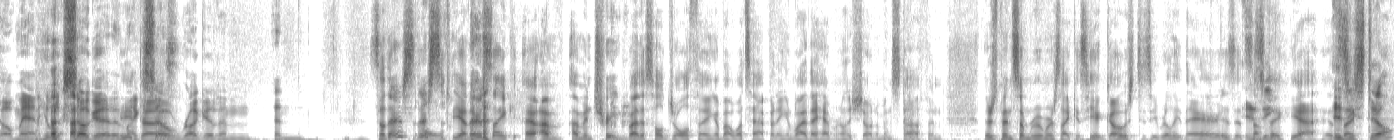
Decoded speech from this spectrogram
Oh man, he looks so good and He like so rugged and and So there's there's Old. yeah there's like I- I'm I'm intrigued by this whole Joel thing about what's happening and why they haven't really showed him and stuff. And there's been some rumors like, is he a ghost? Is he really there? Is it Is he? something? Yeah. It's Is he like, still?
